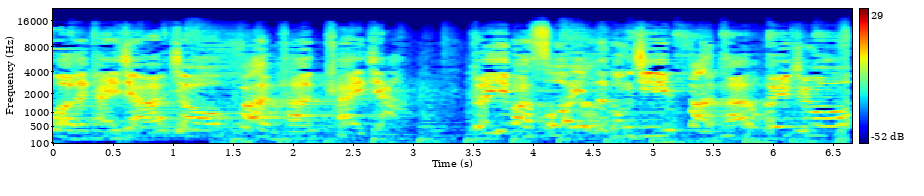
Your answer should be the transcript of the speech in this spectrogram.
我的铠甲叫反弹铠甲，可以把所有的攻击反弹回去哦。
